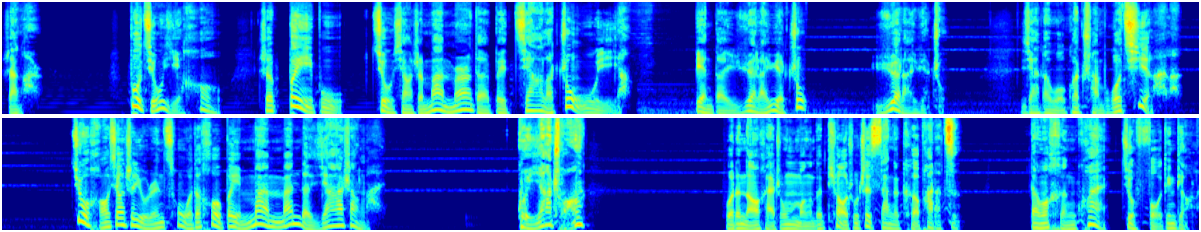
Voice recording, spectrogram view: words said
然而，不久以后，这背部就像是慢慢的被加了重物一样，变得越来越重，越来越重，压得我快喘不过气来了，就好像是有人从我的后背慢慢的压上来。鬼压床！我的脑海中猛地跳出这三个可怕的字，但我很快就否定掉了。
